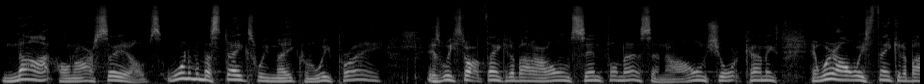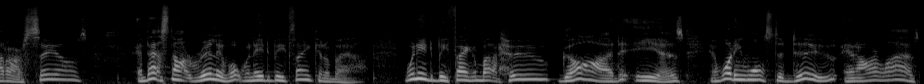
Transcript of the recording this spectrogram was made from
not on ourselves. One of the mistakes we make when we pray is we start thinking about our own sinfulness and our own shortcomings, and we're always thinking about ourselves, and that's not really what we need to be thinking about. We need to be thinking about who God is and what He wants to do in our lives.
